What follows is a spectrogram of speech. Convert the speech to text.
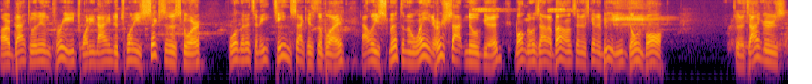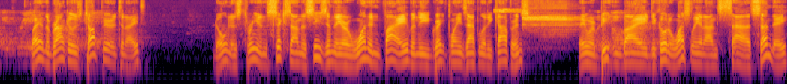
are back to within three. 29 to 26 is the score. Four minutes and 18 seconds to play. Allie Smith in the lane. Her shot no good. Ball goes out of bounds, and it's going to be Doane ball. So the Tigers playing the Broncos tough here tonight. Doane is three and six on the season. They are one and five in the Great Plains Athletic Conference. They were beaten by Dakota Wesleyan on uh, Sunday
